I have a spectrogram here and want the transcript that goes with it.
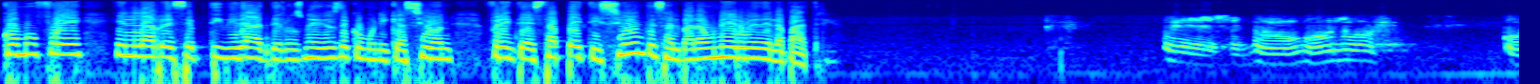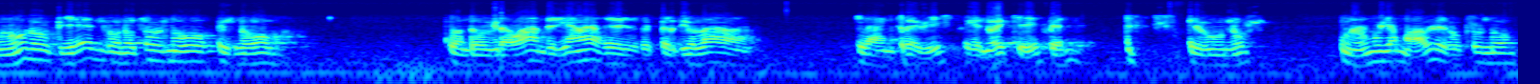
¿Cómo fue en la receptividad de los medios de comunicación frente a esta petición de salvar a un héroe de la patria? Pues unos con unos bien, con otros no, pues no. Cuando grababan decían, ah, se, perdió la, la entrevista, que no es que, bueno, unos, unos muy amables, otros no,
